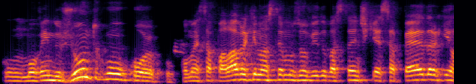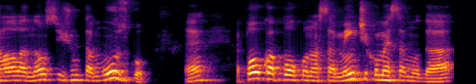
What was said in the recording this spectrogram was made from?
com, movendo junto com o corpo, como essa palavra que nós temos ouvido bastante, que é essa pedra que rola não se junta musgo, né? É, pouco a pouco nossa mente começa a mudar,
